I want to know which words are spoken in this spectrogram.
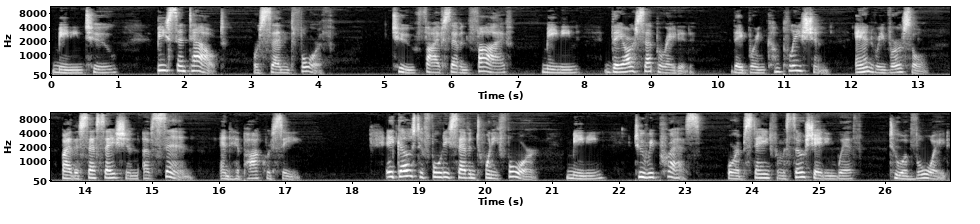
meaning to be sent out or send forth, to 575, meaning they are separated. They bring completion and reversal by the cessation of sin and hypocrisy. It goes to 4724, meaning to repress or abstain from associating with, to avoid,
